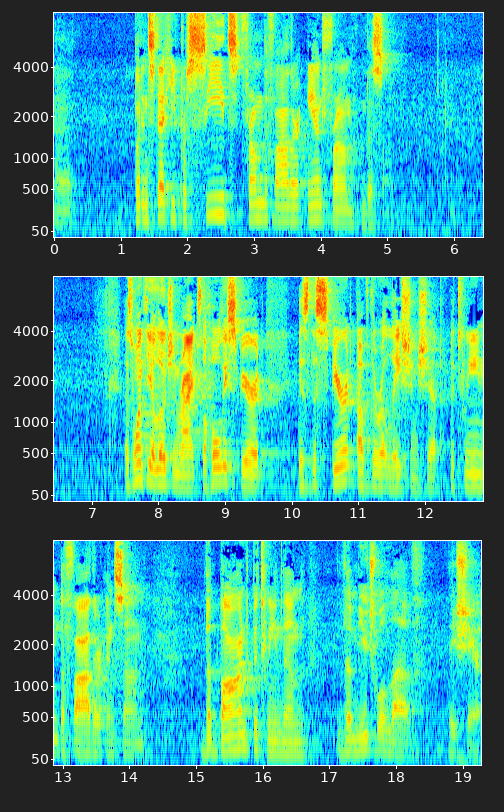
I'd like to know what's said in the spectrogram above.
uh, but instead he proceeds from the Father and from the Son. As one theologian writes, the Holy Spirit is the spirit of the relationship between the Father and Son, the bond between them, the mutual love they share.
